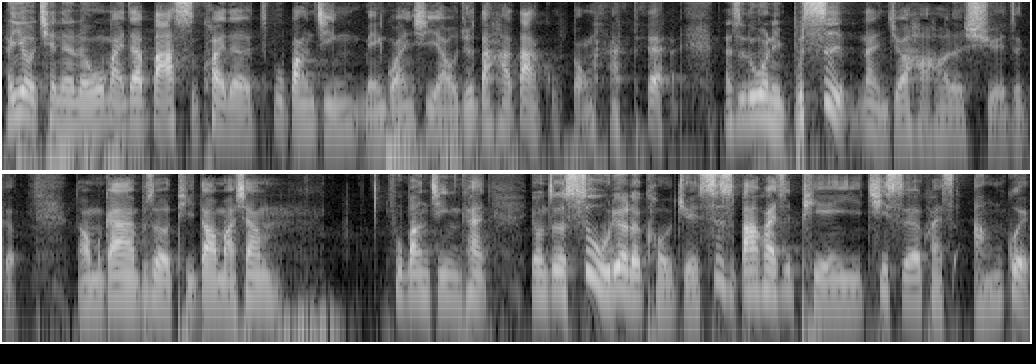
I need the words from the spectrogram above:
很有钱的人，我买在八十块的富邦金没关系啊，我就当他大股东啊，对。但是如果你不是，那你就要好好的学这个。那我们刚才不是有提到嘛，像。富邦金，你看用这个四五六的口诀，四十八块是便宜，七十二块是昂贵。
